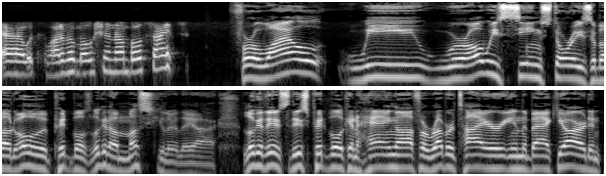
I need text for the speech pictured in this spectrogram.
uh, with a lot of emotion on both sides. For a while, we were always seeing stories about, oh, pit bulls, look at how muscular they are. Look at this. This pit bull can hang off a rubber tire in the backyard. And,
